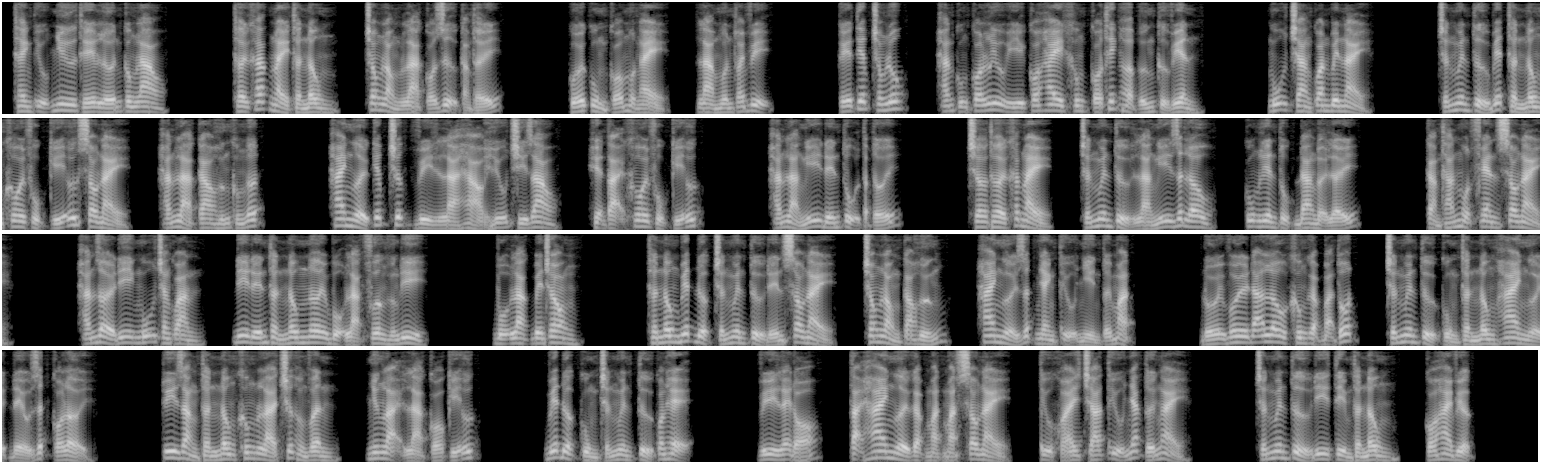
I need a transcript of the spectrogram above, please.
Thành tựu như thế lớn công lao. Thời khắc này thần nông, trong lòng là có dự cảm thấy cuối cùng có một ngày, là muốn thoái vị. Kế tiếp trong lúc, hắn cũng có lưu ý có hay không có thích hợp ứng cử viên. Ngũ trang quan bên này. Trấn nguyên tử biết thần nông khôi phục ký ức sau này, hắn là cao hứng không nớt hai người kiếp trước vì là hảo hữu trí giao, hiện tại khôi phục ký ức. Hắn là nghĩ đến tụ tập tới. Chờ thời khắc này, trấn nguyên tử là nghĩ rất lâu, cũng liên tục đang đợi lấy. Cảm thán một phen sau này, hắn rời đi ngũ trang quan, đi đến thần nông nơi bộ lạc phương hướng đi. Bộ lạc bên trong. Thần nông biết được trấn nguyên tử đến sau này, trong lòng cao hứng, hai người rất nhanh tựu nhìn tới mặt đối với đã lâu không gặp bạn tốt, trấn nguyên tử cùng thần nông hai người đều rất có lời. Tuy rằng thần nông không là trước hồng vân, nhưng lại là có ký ức, biết được cùng trấn nguyên tử quan hệ. Vì lẽ đó, tại hai người gặp mặt mặt sau này tự khoái trá tự nhắc tới ngày, trấn nguyên tử đi tìm thần nông, có hai việc.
